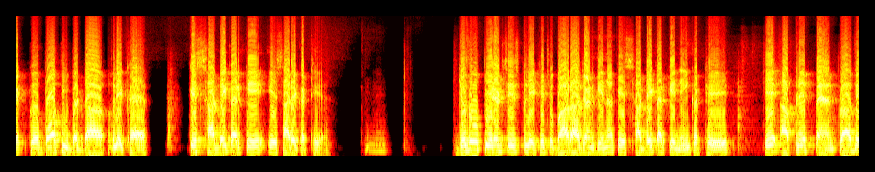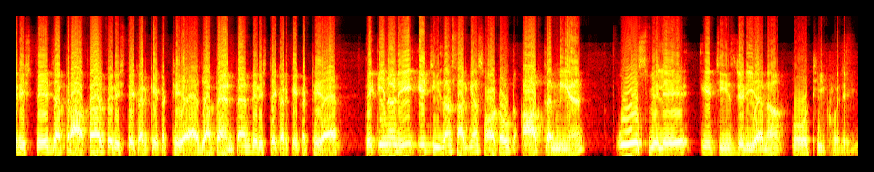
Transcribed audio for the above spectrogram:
ਇੱਕ ਬਹੁਤ ਹੀ ਵੱਡਾ ਭੁਲੇਖਾ ਹੈ ਕਿ ਸਾਡੇ ਕਰਕੇ ਇਹ ਸਾਰੇ ਇਕੱਠੇ ਆ। ਜਦੋਂ ਪੇਰੈਂਟਸ ਇਸ ਭੁਲੇਖੇ ਚੋਂ ਬਾਹਰ ਆ ਜਾਣਗੇ ਨਾ ਕਿ ਸਾਡੇ ਕਰਕੇ ਨਹੀਂ ਇਕੱਠੇ ਇਹ ਆਪਣੇ ਭੈਣ ਭਰਾ ਦੇ ਰਿਸ਼ਤੇ ਜਾਂ ਭਰਾ ਭਰਾ ਦੇ ਰਿਸ਼ਤੇ ਕਰਕੇ ਇਕੱਠੇ ਆ ਜਾਂ ਭੈਣ ਭੈਣ ਦੇ ਰਿਸ਼ਤੇ ਕਰਕੇ ਇਕੱਠੇ ਆ ਤੇ ਇਹਨਾਂ ਨੇ ਇਹ ਚੀਜ਼ਾਂ ਸਾਰੀਆਂ ਸੌਰਟ ਆਊਟ ਆਪ ਕਰਨੀਆਂ, ਉਸ ਵੇਲੇ ਇਹ ਚੀਜ਼ ਜਿਹੜੀ ਹੈ ਨਾ, ਉਹ ਠੀਕ ਹੋ ਜਾਏਗੀ।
